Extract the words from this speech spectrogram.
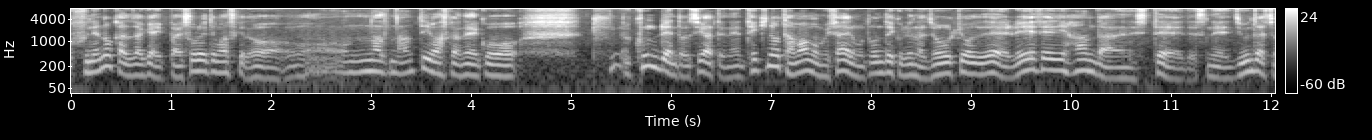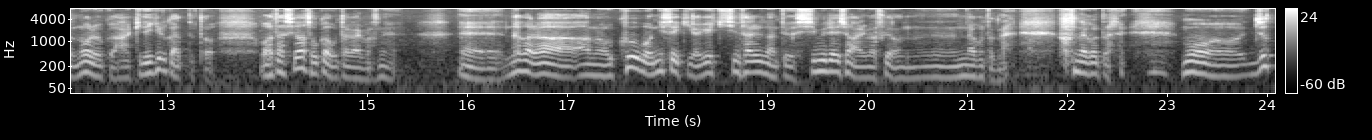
船の数だけはいっぱい揃えてますけど、ななんて言いますかね、こう、訓練と違ってね、敵の弾もミサイルも飛んでくるような状況で、冷静に判断してですね、自分たちの能力を発揮できるかっていうと、私はそこは疑いますね。えー、だからあの空母2隻が撃沈されるなんていうシミュレーションありますけど、そんなことない、そんなことない、もう10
